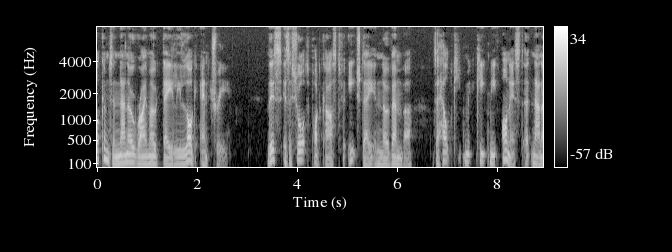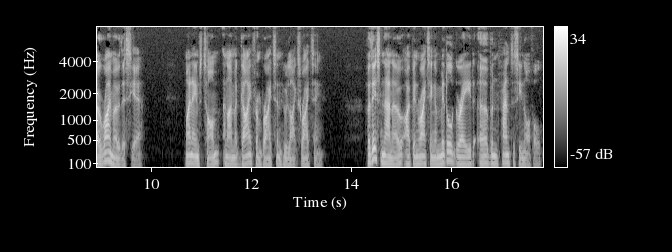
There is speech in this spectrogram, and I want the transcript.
Welcome to NaNoWriMo Daily Log Entry. This is a short podcast for each day in November to help keep me, keep me honest at NaNoWriMo this year. My name's Tom, and I'm a guy from Brighton who likes writing. For this Nano, I've been writing a middle grade urban fantasy novel,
